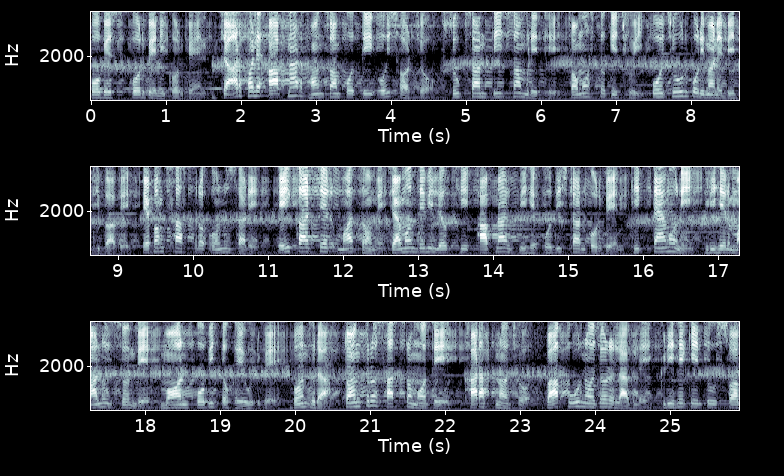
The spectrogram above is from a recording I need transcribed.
প্রবেশ করবেনই করবেন। যার ফলে আপনার ধন সম্পত্তি, ঐশ্বর্য, সুখ শান্তি, সমৃদ্ধি সমস্ত কিছুই প্রচুর পরিমাণে বৃদ্ধি পাবে। এবং শাস্ত্র অনুসারে এই কার্যের মাধ্যমে যেমন দেবী লক্ষ্মী আপনার গৃহে অধিষ্ঠান করবেন, ঠিক তেমনই গৃহের মানুষজনদের মন পবিত্র হয়ে উঠবে। বন্ধুরা তন্ত্র শাস্ত্র মতে খারাপ নজর বা কুনজর লাগলে গৃহে কিন্তু সব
